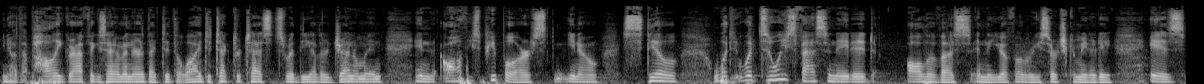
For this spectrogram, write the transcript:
You know, the polygraph examiner that did the lie detector tests with the other gentleman, and all these people are, you know, still. What what's always fascinated all of us in the UFO research community is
